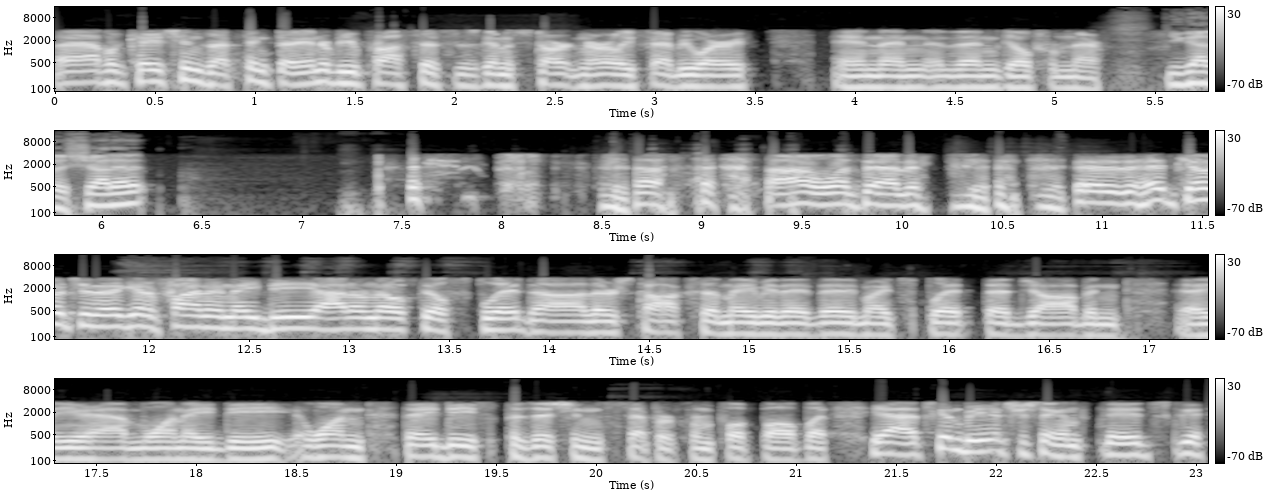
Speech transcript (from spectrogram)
applications. I think the interview process is going to start in early February and then and then go from there. You got a shot at it? I don't want that. the head coach and they got to find an AD. I don't know if they'll split. Uh, there's talks that maybe they they might split that job and uh, you have one AD, one the AD's position separate from football. But yeah, it's going to be interesting. It's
